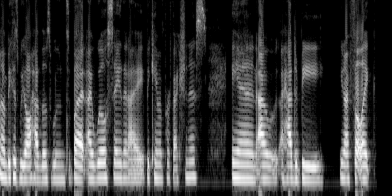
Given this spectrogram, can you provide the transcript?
um, because we all have those wounds. But I will say that I became a perfectionist, and I, I had to be, you know, I felt like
